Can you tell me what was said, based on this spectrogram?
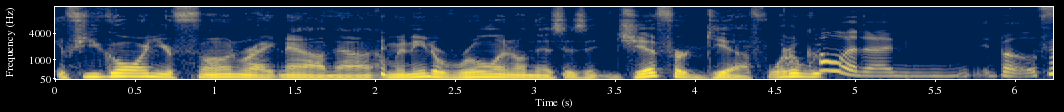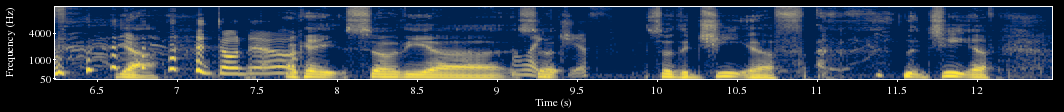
if you go on your phone right now, now I'm gonna need a ruling on this. Is it GIF or GIF? What do we? Call it a both. Yeah. Don't know. Okay. So the uh, I like so, GIF. so the GIF, the GIF,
